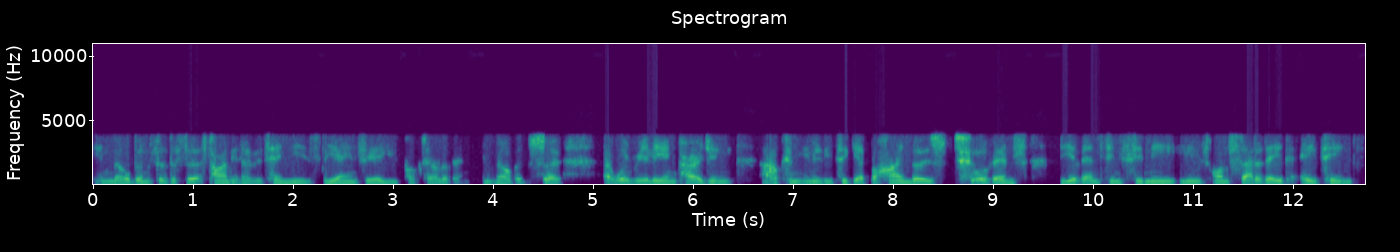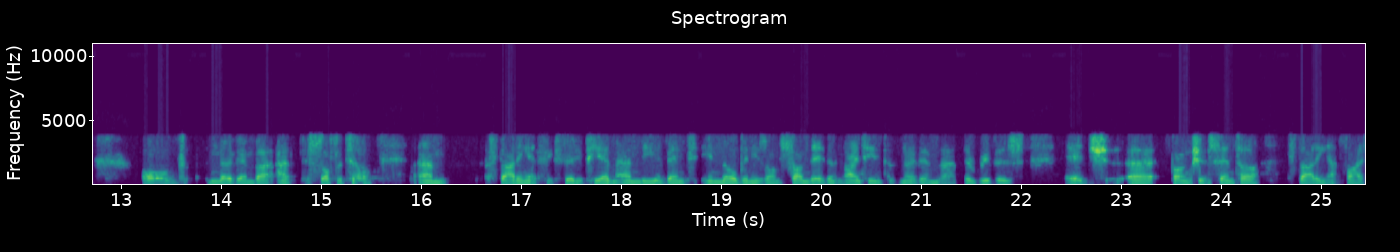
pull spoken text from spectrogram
in Melbourne for the first time in over 10 years, the ANC Youth Cocktail event in Melbourne. So we're really encouraging our community to get behind those two events the event in Sydney is on Saturday, the 18th of November at the Sofitel, um, starting at 6:30 p.m. And the event in Melbourne is on Sunday, the 19th of November at the Rivers Edge uh, Function Centre, starting at 5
